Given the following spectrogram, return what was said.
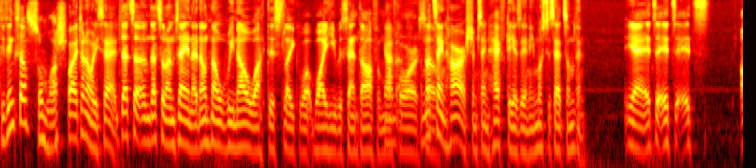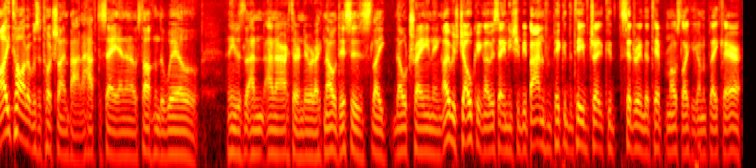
Do you think so? Somewhat. Well, I don't know what he said. That's uh, that's what I'm saying. I don't know. We know what this like, what why he was sent off and Yeah, what I'm, for. I'm not saying harsh. I'm saying hefty, as in he must have said something. Yeah, it's it's it's. I thought it was a touchline ban. I have to say, and then I was talking to Will, and he was and, and Arthur, and they were like, "No, this is like no training." I was joking. I was saying he should be banned from picking the team, considering the tip are most likely going to play Clare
